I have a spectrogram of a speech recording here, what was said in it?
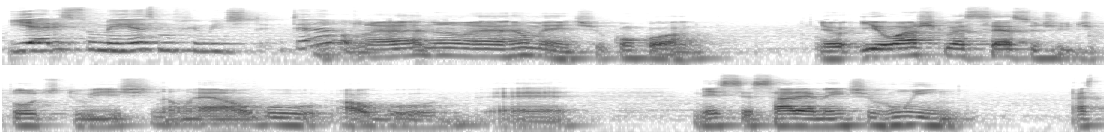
e era isso mesmo, filme de. Entendeu? É, não, é, realmente, eu concordo. E eu, eu acho que o excesso de, de plot twist não é algo, algo é, necessariamente ruim. Mas,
